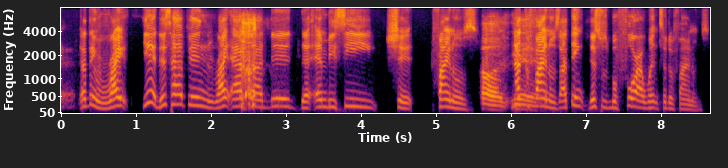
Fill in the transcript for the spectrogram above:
okay. I think right, yeah, this happened right after I did the NBC shit finals. Oh, Not yeah. the finals. I think this was before I went to the finals.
